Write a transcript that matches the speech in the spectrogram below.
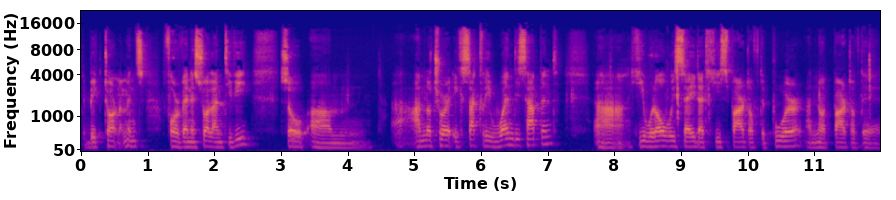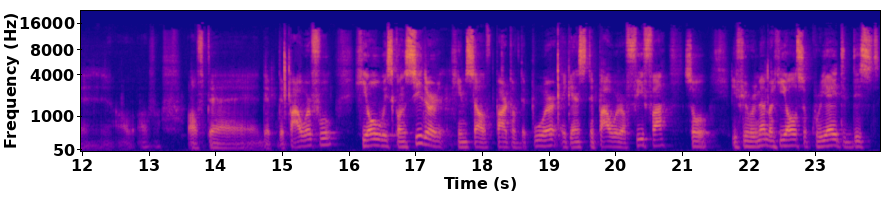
the big tournaments for Venezuelan TV. So um, I'm not sure exactly when this happened. Uh, he would always say that he's part of the poor and not part of the of, of the, the, the powerful. He always considered himself part of the poor against the power of FIFA. So if you remember, he also created this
